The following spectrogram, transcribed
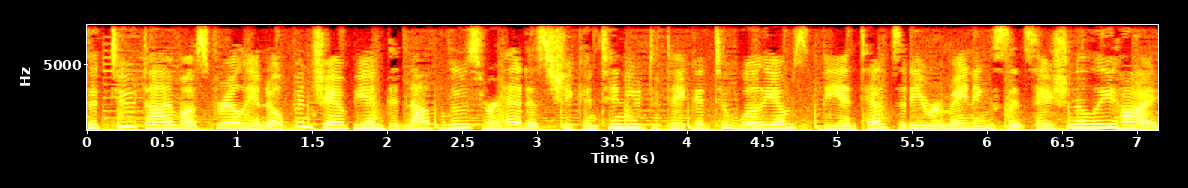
the two-time Australian Open champion did not lose her head as she continued to take it to Williams, the intensity remaining sensationally high.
